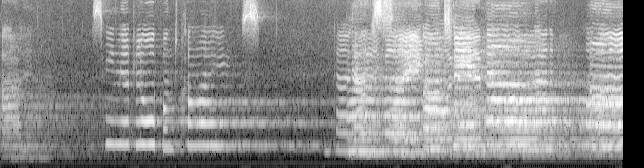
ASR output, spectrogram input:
Amen. Singet Lob und Preis. Dank sei Gott dem Herrn. Der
